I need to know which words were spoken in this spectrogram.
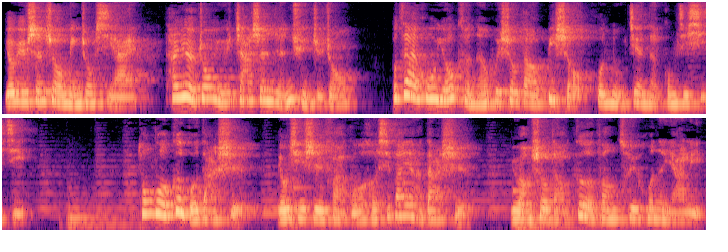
由于深受民众喜爱，她热衷于扎身人群之中，不在乎有可能会受到匕首或弩箭的攻击袭击。通过各国大使，尤其是法国和西班牙大使，女王受到各方催婚的压力，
